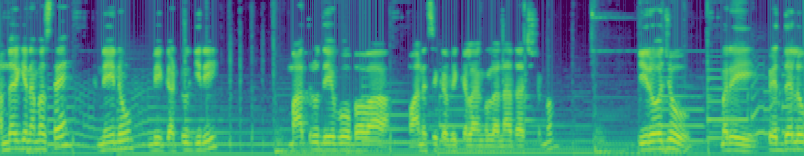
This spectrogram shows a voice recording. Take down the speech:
అందరికీ నమస్తే. నేను మీ గట్టుగిరి మాతృదేవోభవ మానసిక వికలాంగుల అనాథాశ్రమం. ఈరోజు మరి పెద్దలు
